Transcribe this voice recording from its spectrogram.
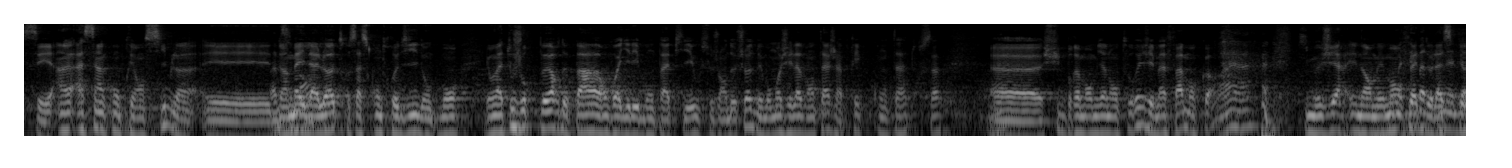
c'est assez incompréhensible et d'un mail à l'autre ça se contredit donc bon. Et on a toujours peur de pas envoyer les bons papiers ou ce genre de choses mais bon moi j'ai l'avantage après compta tout ça. Euh, je suis vraiment bien entouré j'ai ma femme encore Ouais, ouais. qui me gère énormément en fait de l'aspect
